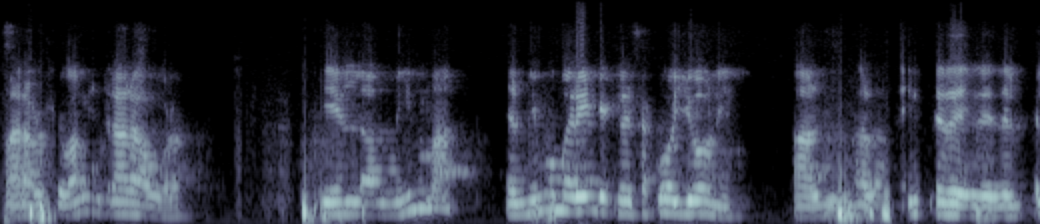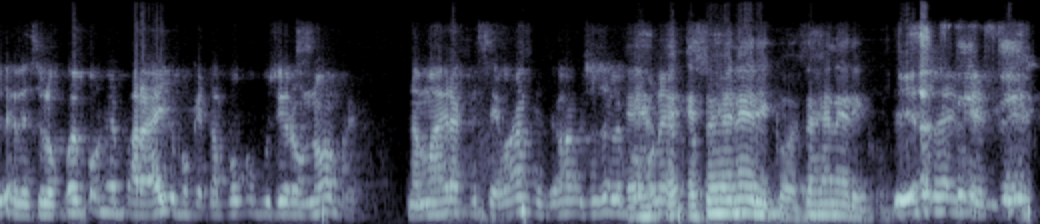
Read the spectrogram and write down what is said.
para los que van a entrar ahora. Y en la misma, el mismo merengue que le sacó Johnny a la gente del PLD, se lo puede poner para ellos porque tampoco pusieron nombre. Nada más era que se van, que se van, eso se le puede poner. Eh, eso es genérico, eso es genérico. Sí, eso es genérico.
